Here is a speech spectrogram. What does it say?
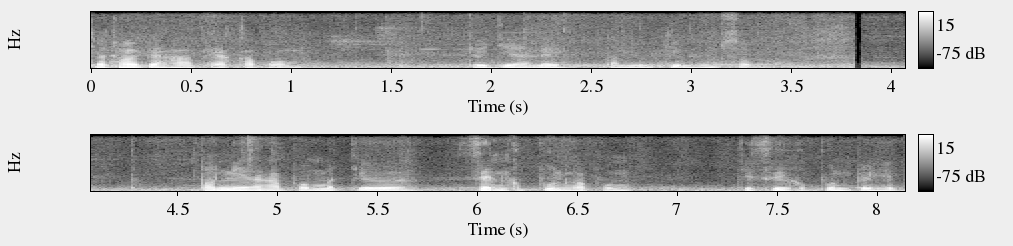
จัดท้อยไปหาแพ็คครับผมเยอะแยะเลยตำน้ำจิ้มสมตอนนี้นะครับผมมาเจอเส้นกระปุ่นครับผมจะซื้อกระปุ่นไปเฮ็ด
